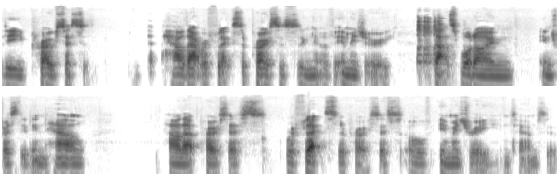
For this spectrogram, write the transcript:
the process, how that reflects the processing of imagery. That's what I'm interested in. How how that process reflects the process of imagery in terms of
